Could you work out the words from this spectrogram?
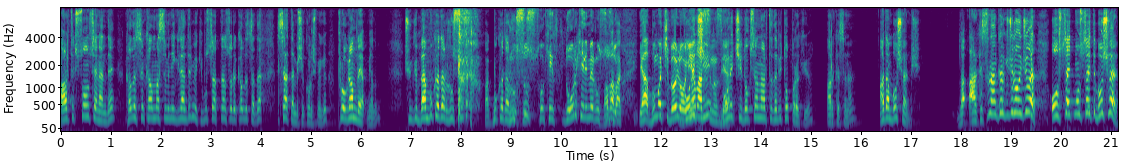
artık son senende kalırsın kalmazsın beni ilgilendirmiyor ki. Bu saatten sonra kalırsa da zaten bir şey konuşmak yok. Program da yapmayalım. Çünkü ben bu kadar ruhsuz, bak bu kadar ruhsuz. Ruhsuz. Doğru kelime ruhsuzluk. Baba bak Ya bu maçı böyle oynayamazsınız ya. Bonucci 90 artıda bir top bırakıyor arkasına. Adam boş vermiş. La arkasına Ankara gücülü oyuncu var. Offside offside'ı boş ver.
